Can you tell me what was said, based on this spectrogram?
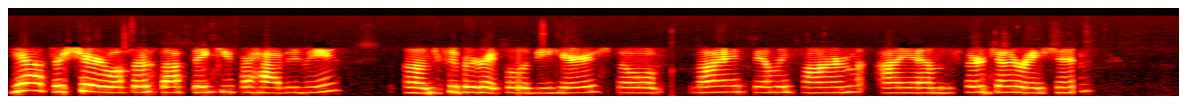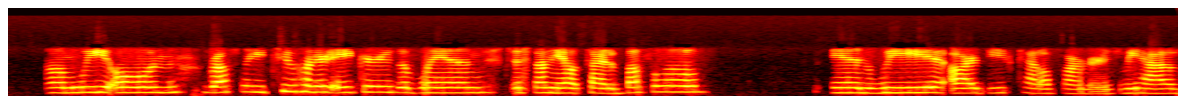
Yeah, for sure. Well, first off, thank you for having me. I'm super grateful to be here. So, my family farm, I am the third generation. Um, we own roughly 200 acres of land just on the outside of Buffalo, and we are beef cattle farmers. We have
